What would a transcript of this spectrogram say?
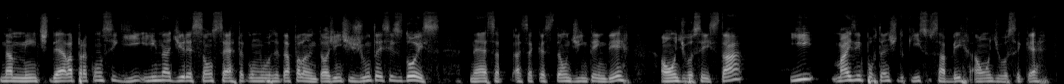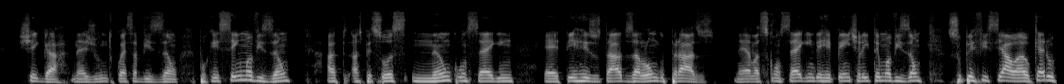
na mente dela para conseguir ir na direção certa, como você está falando. Então a gente junta esses dois, né? essa, essa questão de entender aonde você está e, mais importante do que isso, saber aonde você quer chegar, né? Junto com essa visão. Porque sem uma visão, a, as pessoas não conseguem é, ter resultados a longo prazo. Né? Elas conseguem, de repente, ali ter uma visão superficial. Ah, eu quero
